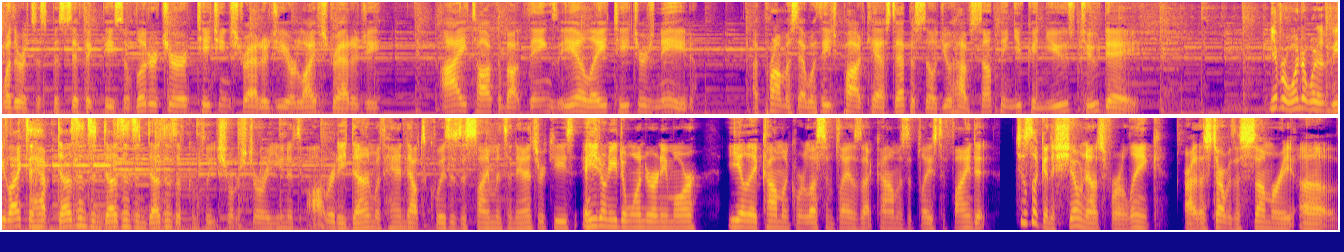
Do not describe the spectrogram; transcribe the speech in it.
Whether it's a specific piece of literature, teaching strategy, or life strategy, I talk about things ELA teachers need. I promise that with each podcast episode, you'll have something you can use today. You ever wonder what it would be like to have dozens and dozens and dozens of complete short story units already done with handouts, quizzes, assignments, and answer keys? Hey, you don't need to wonder anymore. ELA Common Core LessonPlans.com is the place to find it. Just look in the show notes for a link. All right, let's start with a summary of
